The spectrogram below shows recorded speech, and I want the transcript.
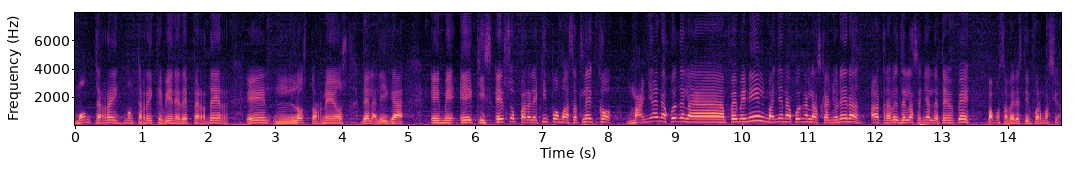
Monterrey, Monterrey que viene de perder en los torneos de la Liga MX. Eso para el equipo mazatleco. Mañana juega la femenil, mañana juegan las cañoneras a través de la señal de TVP. Vamos a ver esta información.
